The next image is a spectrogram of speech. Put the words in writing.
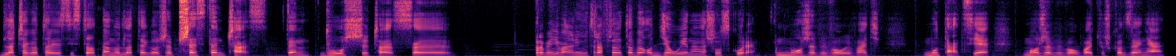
Dlaczego to jest istotne? No dlatego, że przez ten czas, ten dłuższy czas, e, promieniowanie ultrafioletowe oddziałuje na naszą skórę. Może wywoływać mutacje, może wywoływać uszkodzenia.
